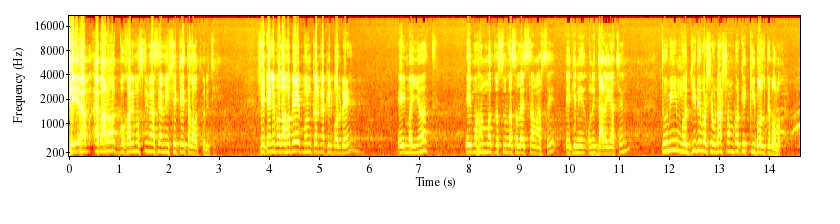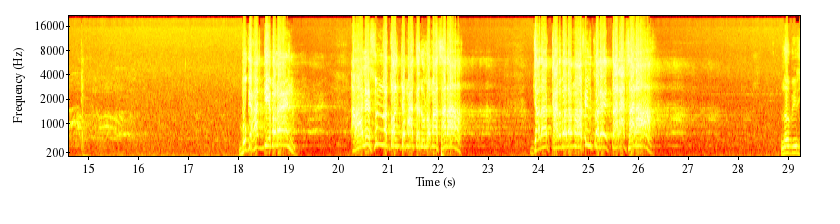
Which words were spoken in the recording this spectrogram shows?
যে এবারত বুখারি, মুসলিমে আছে, আমি সেটাই তেলাওয়াত করেছি। সেখানে বলা হবে, মুনকার নাকির বলবেন, এই মাইয়ত, এই মোহাম্মদ রসুল্লাহ সাল্লাহ ইসলাম আসছে, এখানে উনি দাঁড়িয়ে আছেন। তুমি মসজিদে বসে ওনার সম্পর্কে কি বলতে বলো? বুকে হাত দিয়ে বলেন, আহলে সুন্নাত জামাতের উলামা ছাড়া যারা কারবালা মাহফিল করে, তারা ছাড়া। নবীর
